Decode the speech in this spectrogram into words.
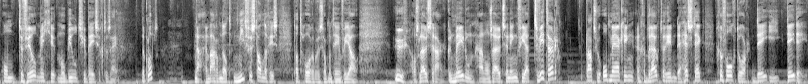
om te veel met je mobieltje bezig te zijn. Dat klopt? Nou, en waarom dat niet verstandig is, dat horen we zo meteen van jou. U als luisteraar kunt meedoen aan onze uitzending via Twitter. Plaats uw opmerking en gebruik daarin de hashtag gevolgd door DIDD.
